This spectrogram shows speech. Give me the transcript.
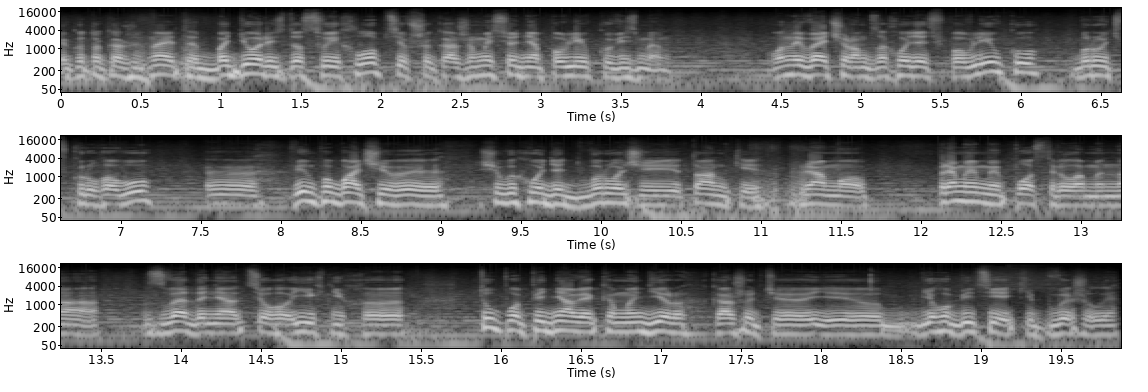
як ото кажуть, знаєте, бадьорість до своїх хлопців, що каже, ми сьогодні Павлівку візьмемо. Вони вечором заходять в Павлівку, беруть в кругову. Е, Він побачив, е, що виходять ворожі танки прямо прямими пострілами на зведення цього їхніх. Тупо підняв як командир, кажуть, е, е, його бійці, які б вижили.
